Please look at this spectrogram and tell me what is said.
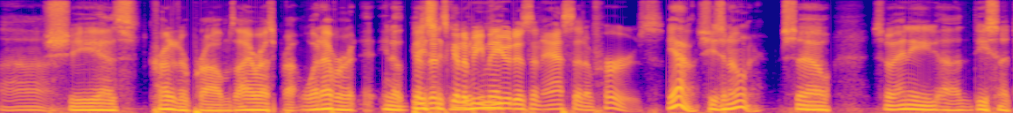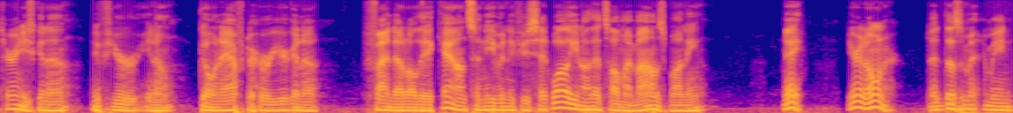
Ah, She has creditor problems, IRS problems, whatever. It, you know, because basically it's going to be make- viewed as an asset of hers. Yeah, she's an owner. So, so any uh, decent attorney is gonna, if you're, you know, going after her, you're gonna find out all the accounts. And even if you said, well, you know, that's all my mom's money, hey, you're an owner. That doesn't matter. I mean,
